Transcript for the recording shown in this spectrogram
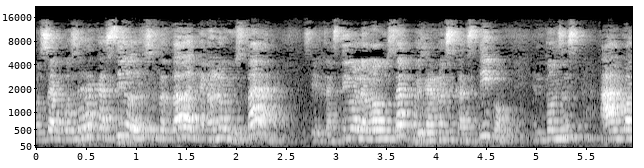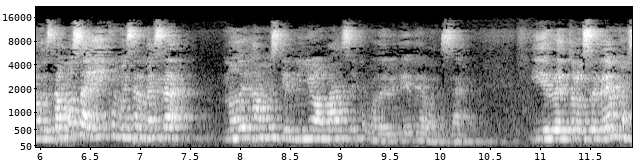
O sea, pues era castigo, de eso se trataba de que no le gustara. Si el castigo le va a gustar, pues ya no es castigo. Entonces, ah, cuando estamos ahí, como dice la maestra, no dejamos que el niño avance como debería de avanzar. Y retrocedemos.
